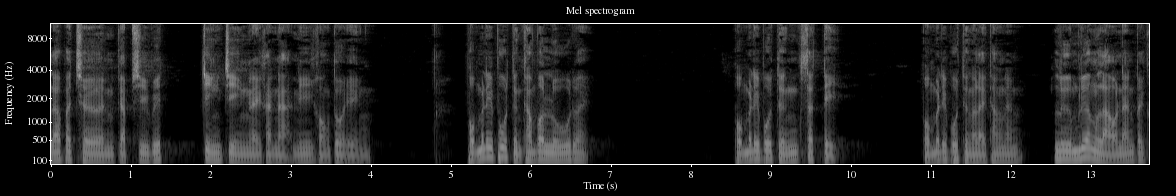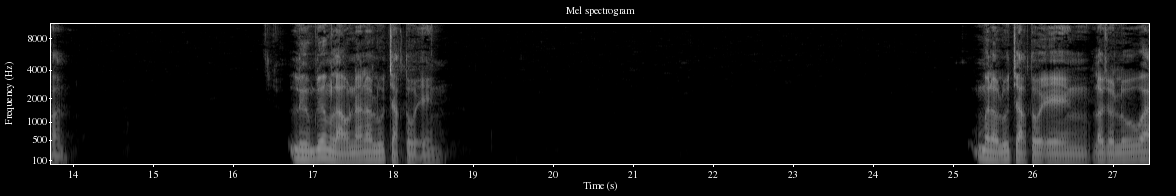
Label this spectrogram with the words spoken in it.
แล้วเผชิญกับชีวิตจริง ๆ ในขณะนี้ของตัวเอง ผมไม่ได้พูดถึงคำว่ารู้ด้วย ผมไม่ได้พูดถึงสติ ผมไม่ได้พูดถึงอะไรทั้งนั้น ลืมเรื่องเหล่านั้นไปก่อน ลืมเรื่องเหล่านั้นแล้วรู้จักตัวเองเมื่อเรารู้จักตัวเอง เราจะรู้ว่า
